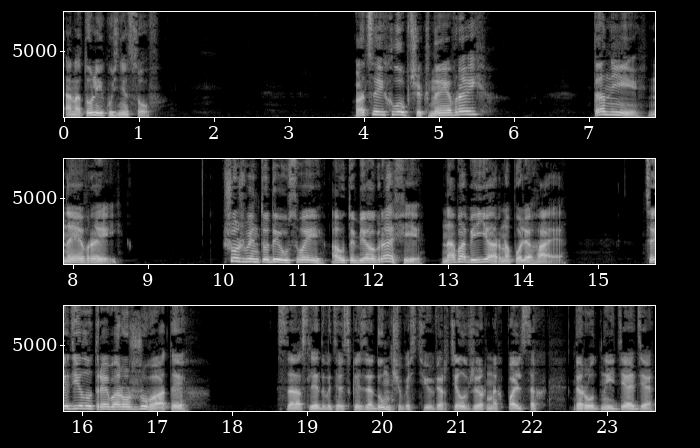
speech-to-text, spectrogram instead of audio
Анатолій Кузнєцов А цей хлопчик не єврей? Та ні, не єврей. Що ж він туди у своїй автобіографії на бабі яр наполягає? Це діло треба розжувати. Со следовательской задумчивостью вертел в жирных пальцах дородный дядя,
